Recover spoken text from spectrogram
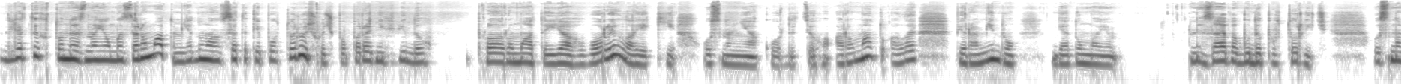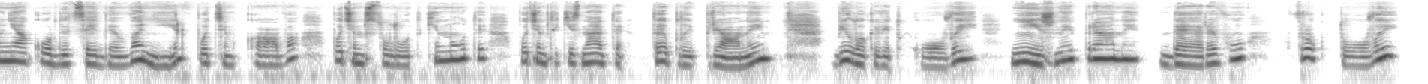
Для тих, хто не знайомий з ароматом, я думаю, все-таки повторюсь, хоч в попередніх відео про аромати я говорила, які основні акорди цього аромату, але піраміду, я думаю, не зайве буде повторити. Основні акорди це йде ваніль, потім кава, потім солодкі ноти, потім такі, знаєте, теплий пряний, білоквітковий, ніжний пряний, дерево, фруктовий,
